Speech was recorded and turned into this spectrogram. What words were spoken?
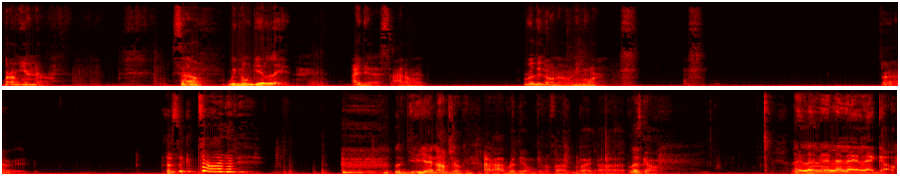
But I'm here now. So, we gonna get lit. I guess. I don't, really don't know anymore. I'm sick and tired of it. Yeah, no, I'm joking. I, I, really don't give a fuck, but uh, let's go. Let, let, let, let, let, let go.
